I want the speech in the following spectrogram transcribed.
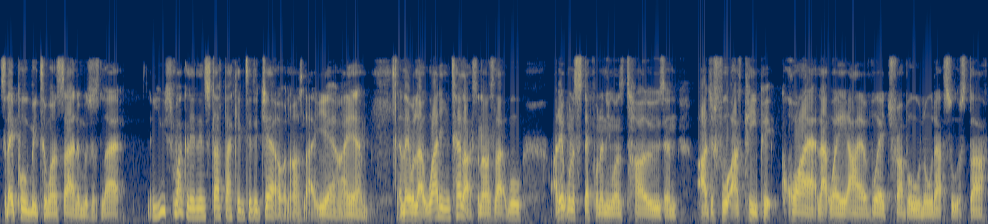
So they pulled me to one side and was just like, Are you smuggling in stuff back into the jail? And I was like, Yeah, I am. And they were like, Why didn't you tell us? And I was like, Well, I didn't want to step on anyone's toes and I just thought I'd keep it quiet. That way I avoid trouble and all that sort of stuff.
